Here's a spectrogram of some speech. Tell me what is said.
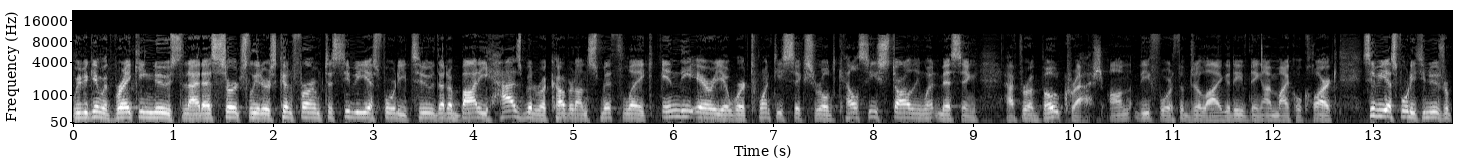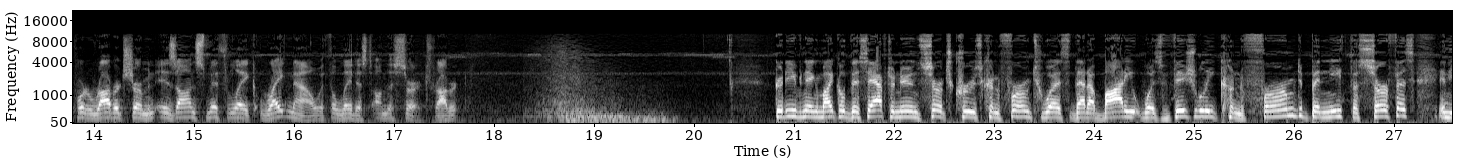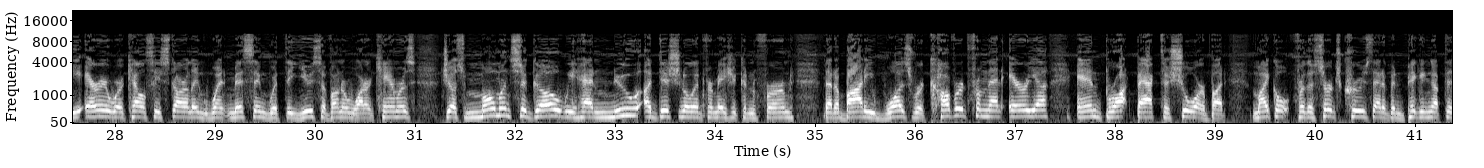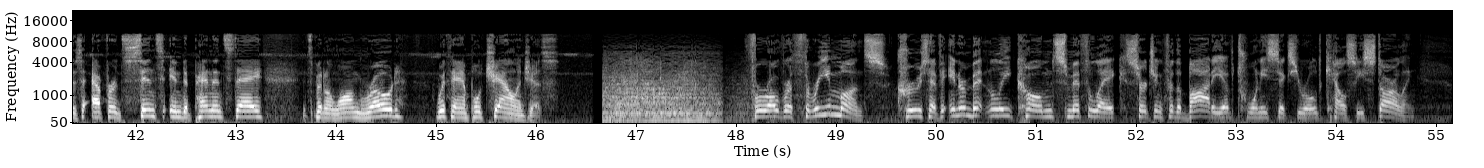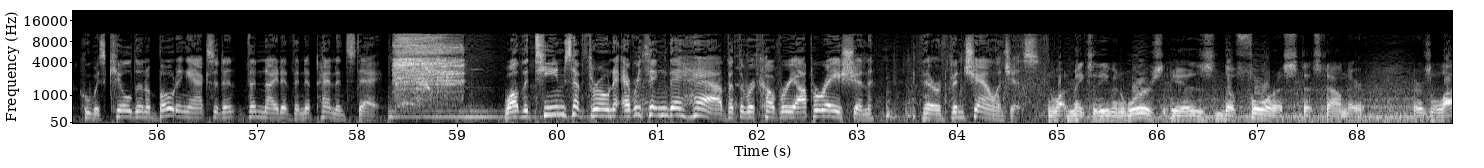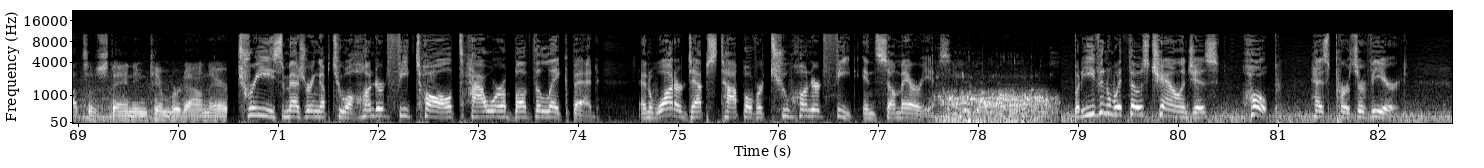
We begin with breaking news tonight as search leaders confirmed to CBS 42 that a body has been recovered on Smith Lake in the area where 26-year-old Kelsey Starling went missing after a boat crash on the 4th of July. Good evening. I'm Michael Clark. CBS 42 News reporter Robert Sherman is on Smith Lake right now with the latest on the search. Robert? Good evening, Michael. This afternoon, search crews confirmed to us that a body was visually confirmed beneath the surface in the area where Kelsey Starling went missing with the use of underwater cameras. Just moments ago, we had new additional information confirmed that a body was recovered from that area and brought back to shore. But, Michael, for the search crews that have been picking up this effort since Independence Day, it's been a long road with ample challenges. For over three months, crews have intermittently combed Smith Lake searching for the body of 26-year-old Kelsey Starling, who was killed in a boating accident the night of Independence Day. While the teams have thrown everything they have at the recovery operation, there have been challenges. What makes it even worse is the forest that's down there. There's lots of standing timber down there. Trees measuring up to 100 feet tall tower above the lake bed and water depths top over 200 feet in some areas. But even with those challenges, hope has persevered.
